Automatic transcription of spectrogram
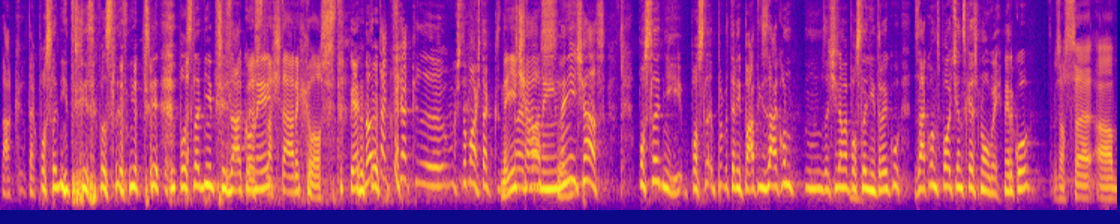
Tak, tak poslední tři, poslední tři, poslední tři zákony. Strašná rychlost. Pět, no tak však uh, už to máš tak Není čas. Není čas. Poslední, posle, tedy pátý zákon, hm, začínáme poslední trojku, zákon společenské smlouvy. Mirku? Zase uh,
